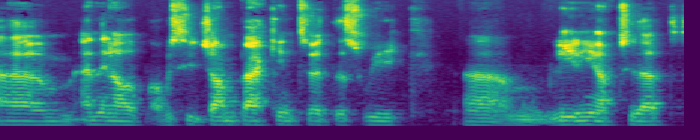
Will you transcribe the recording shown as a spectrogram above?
um, and then I'll obviously jump back into it this week, um, leading up to that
